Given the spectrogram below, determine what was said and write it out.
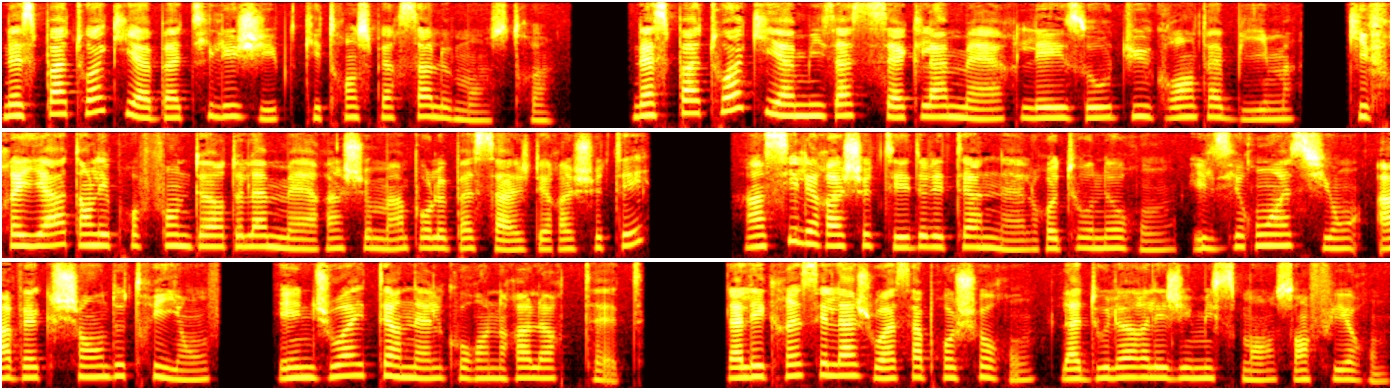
N'est-ce pas toi qui as bâti l'Égypte, qui transperça le monstre? N'est-ce pas toi qui as mis à sec la mer, les eaux du grand abîme, qui fraya dans les profondeurs de la mer un chemin pour le passage des rachetés? Ainsi les rachetés de l'Éternel retourneront, ils iront à Sion avec chant de triomphe, et une joie éternelle couronnera leur tête. L'allégresse et la joie s'approcheront, la douleur et les gémissements s'enfuiront.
